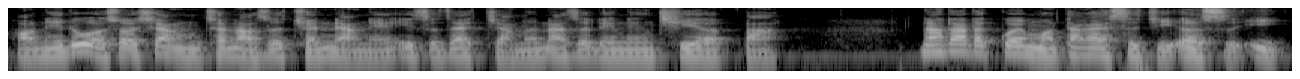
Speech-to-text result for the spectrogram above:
好，你如果说像陈老师前两年一直在讲的，那是零零七二八，那它的规模大概十几二十亿，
